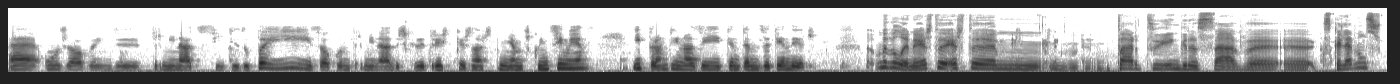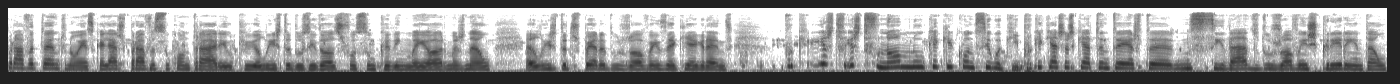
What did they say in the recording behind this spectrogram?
uh, um jovem de determinado sítio do país ou com determinadas características nós tenhamos conhecimento e pronto, e nós aí tentamos atender. Madalena, esta, esta hum, parte engraçada, uh, que se calhar não se esperava tanto, não é? Se calhar esperava-se o contrário, que a lista dos idosos fosse um bocadinho maior, mas não, a lista de espera dos jovens é que é grande. Porque este, este fenómeno, o que é que aconteceu aqui? Porquê é que achas que há tanta esta necessidade dos jovens quererem então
